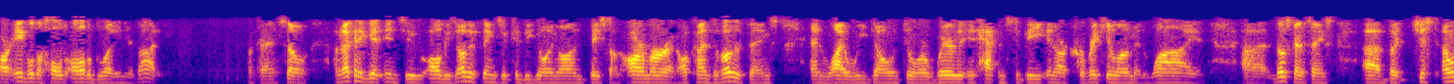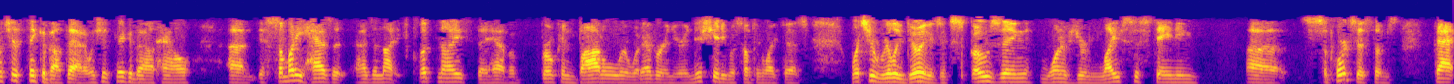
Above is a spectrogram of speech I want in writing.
are able to hold all the blood in your body. Okay, so I'm not going to get into all these other things that could be going on based on armor and all kinds of other things and why we don't or where it happens to be in our curriculum and why and uh, those kind of things. Uh, but just I want you to think about that. I want you to think about how um, if somebody has a has a knife, clip knife, they have a broken bottle or whatever, and you're initiating with something like this, what you're really doing is exposing one of your life-sustaining uh, support systems that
